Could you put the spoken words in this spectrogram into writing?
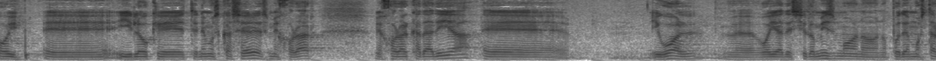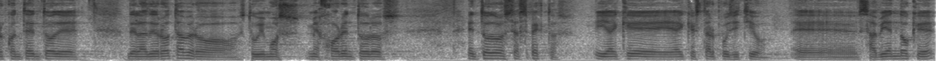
hoy eh, y lo que tenemos que hacer es mejorar, mejorar cada día. eh, igual, eh, voy a decir lo mismo, no, no podemos estar contentos de, de la derrota, pero estuvimos mejor en todos, en todos los aspectos y hay que, hay que estar positivo, eh, sabiendo que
